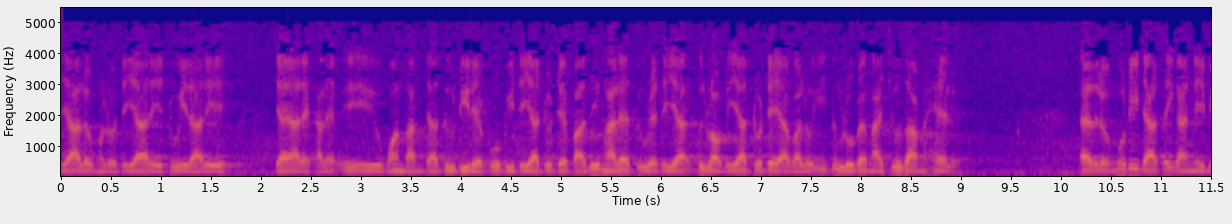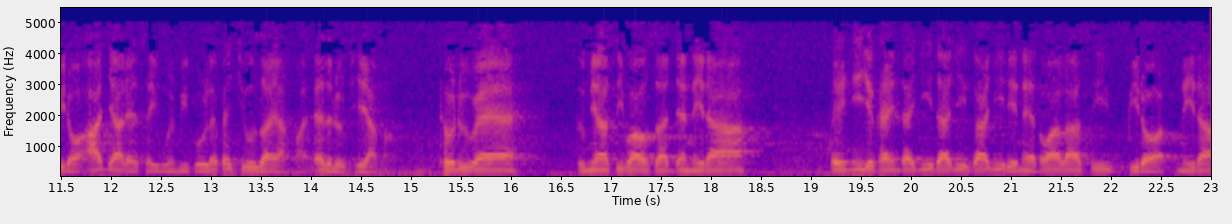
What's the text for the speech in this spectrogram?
ကြားလို့မလို့တရားတွေတွေ့တာတွေကြားရတဲ့ခါလဲအေးဝမ်းသာတာသူတီးတယ်ပို့ပြီးတရားတွတ်တက်ပါစေငါလည်းသူ့ရဲ့တရားသူ့လောက်တရားတွတ်တက်ရပါလို့ဤသူ့လိုပဲငါကြိုးစားမဟဲ့လို့ အဲ့ဒါလိုမုဒိတာစိတ်ကနေပြီးတော့အားကြတဲ့စိတ်ဝင်ပြီးကိုလည်းပဲကြိုးစားရမှာအဲ့ဒါလိုဖြစ်ရမှာထို့တူပဲသူများစီးပွားဥစ္စာတက်နေတာအိမ်ကြီးရခိုင်တိုက်ကြီးတာကြီးကားကြီးတွေနဲ့သွာလာစီးပြီးတော့နေတာ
